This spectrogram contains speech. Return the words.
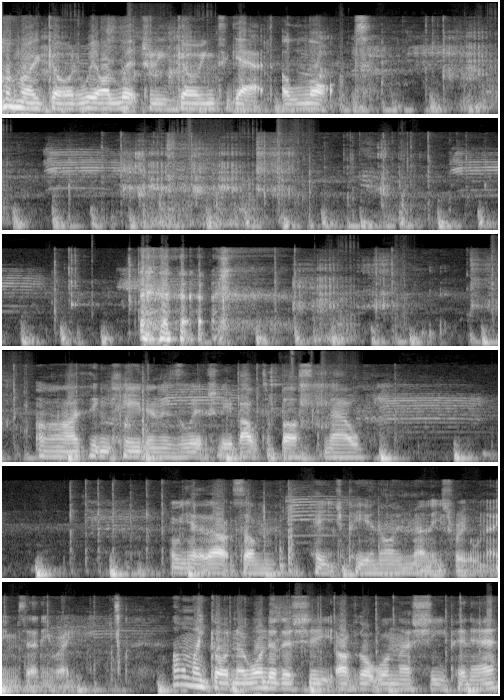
Oh my god, we are literally going to get a lot. oh, I think Hayden is literally about to bust now. Oh yeah, that's um HP and Iron Melly's real names anyway. Oh my god, no wonder this sheep I've got one less sheep in here.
